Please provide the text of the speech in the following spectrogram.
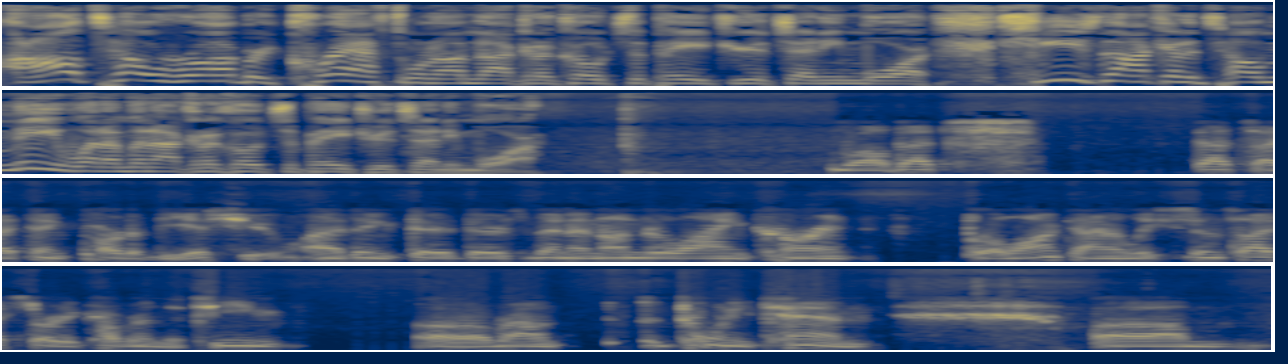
I'll tell Robert Kraft when I'm not going to coach the Patriots anymore. He's not going to tell me when I'm not going to coach the Patriots anymore. Well, that's that's I think part of the issue. I think there, there's been an underlying current for a long time, at least since I started covering the team uh, around 2010. Um,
